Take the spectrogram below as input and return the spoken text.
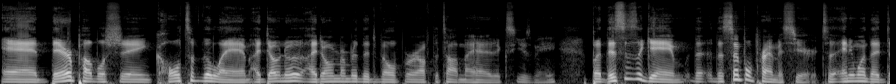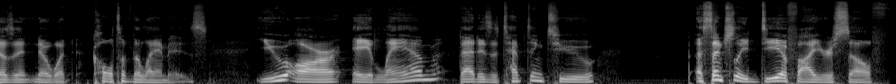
and they're publishing Cult of the Lamb. I don't know, I don't remember the developer off the top of my head, excuse me. But this is a game, the, the simple premise here to anyone that doesn't know what Cult of the Lamb is you are a lamb that is attempting to essentially deify yourself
